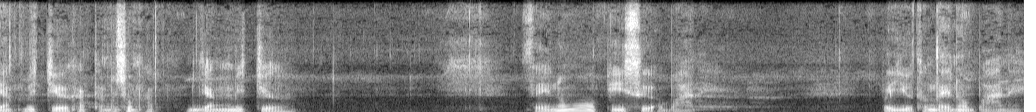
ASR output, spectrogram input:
ยังไม่เจอครับท่านผู้ชมครับ ยังไม่เจอ ใส่นอผีเสือบาน ไปอยู่ทางใดนนอบานนี่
